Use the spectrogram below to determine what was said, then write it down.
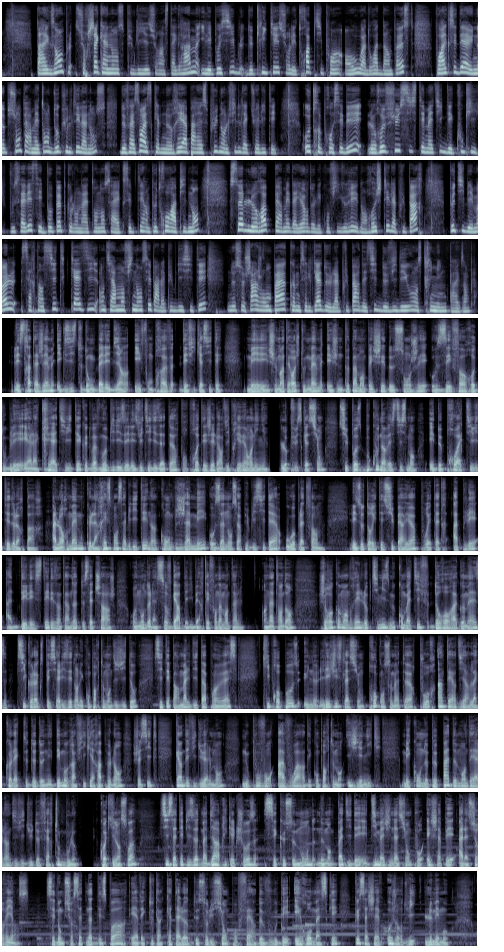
Par exemple, sur chaque annonce publiée sur Instagram, il est possible de cliquer sur les trois petits points en haut à droite d'un post pour accéder à une option permettant d'occulter l'annonce de façon à ce qu'elle ne réapparaisse plus dans le fil d'actualité. Autre procédé, le refus systématique des cookies. Vous savez, ces pop-up que l'on a tendance à accepter un peu trop rapidement. Seule l'Europe permet d'ailleurs de les configurer et d'en rejeter la plupart. Petit bémol, certains sites quasi entièrement financés par la publicité ne se chargeront pas, comme c'est le cas de la plupart des sites de vidéos en streaming, par exemple. Les stratagèmes existent donc bel et bien et font preuve d'efficacité. Mais je m'interroge tout de même et je ne peux pas m'empêcher de songer aux efforts redoublés et à la créativité que doivent mobiliser les utilisateurs pour protéger leur vie privée en ligne. L'obfuscation suppose beaucoup d'investissement et de proactivité de leur part, alors même que la responsabilité n'incombe jamais aux annonceurs publicitaires ou aux plateformes. Les autorités supérieures pourraient être appelées à délester les internautes de cette charge au nom de la sauvegarde des libertés fondamentales. En attendant, je recommanderais l'optimisme combatif d'Aurora Gomez, psychologue spécialisée dans les comportements digitaux, citée par maldita.es, qui propose une législation pro-consommateur pour interdire la collecte de données démographiques, rappelant, je cite, qu'individuellement, nous pouvons avoir des comportements hygiéniques, mais qu'on ne peut pas demander à l'individu de faire tout le boulot. Quoi qu'il en soit, si cet épisode m'a bien appris quelque chose, c'est que ce monde ne manque pas d'idées et d'imagination pour échapper à la surveillance. C'est donc sur cette note d'espoir et avec tout un catalogue de solutions pour faire de vous des héros masqués que s'achève aujourd'hui le mémo.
